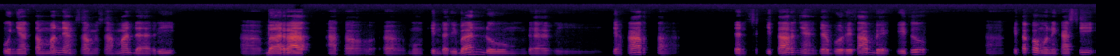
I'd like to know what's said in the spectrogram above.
punya temen yang sama-sama dari uh, barat atau uh, mungkin dari Bandung, dari Jakarta dan sekitarnya Jabodetabek itu uh, kita komunikasi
